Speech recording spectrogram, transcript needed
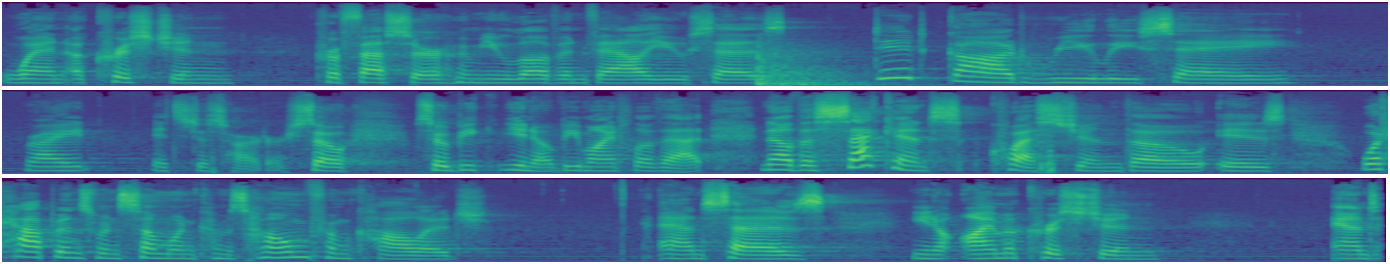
when a Christian professor whom you love and value says, Did God really say, right? It's just harder. So, so be, you know, be mindful of that. Now, the second question, though, is what happens when someone comes home from college and says, you know, I'm a Christian and,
